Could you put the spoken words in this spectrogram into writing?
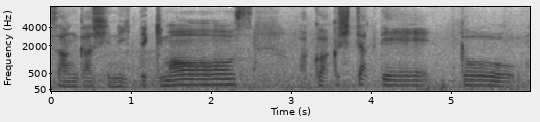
参加しに行ってきます。ワクワクしちゃって、ゴー。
